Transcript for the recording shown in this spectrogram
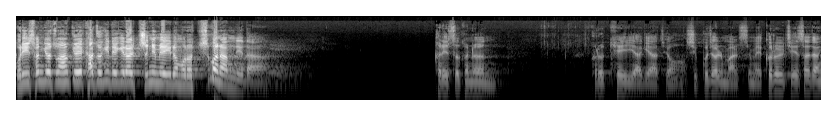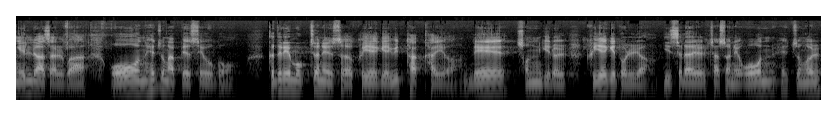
우리 선교중앙교회 가족이 되기를 주님의 이름으로 축원합니다. 그래서 그는 그렇게 이야기하죠. 19절 말씀에 그를 제사장 엘르아살과 온 회중 앞에 세우고 그들의 목전에서 그에게 위탁하여 내 존귀를 그에게 돌려 이스라엘 자손의 온 회중을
